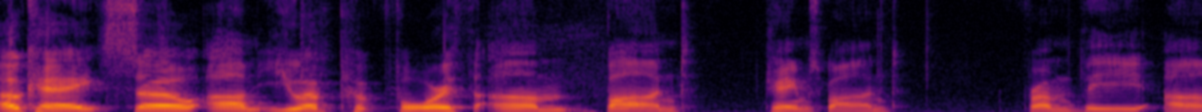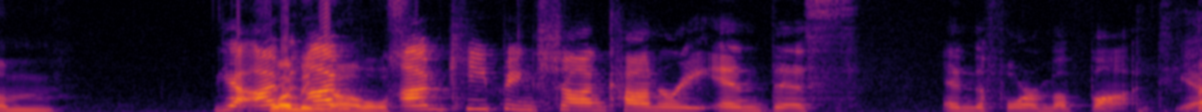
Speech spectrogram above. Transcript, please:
Okay, so um, you have put forth um, Bond, James Bond, from the um, yeah, I'm, Fleming I'm, novels. I'm keeping Sean Connery in this in the form of Bond. Yeah.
